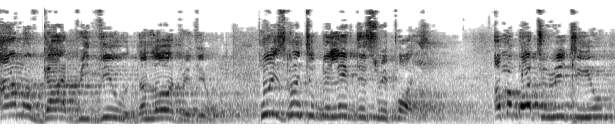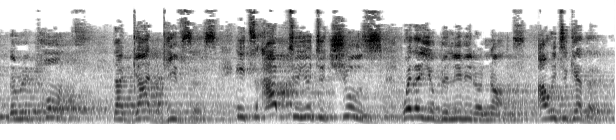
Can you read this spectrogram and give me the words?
arm of God revealed? The Lord revealed. Who is going to believe this report? I'm about to read to you the report that God gives us. It's up to you to choose whether you believe it or not. Are we together?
